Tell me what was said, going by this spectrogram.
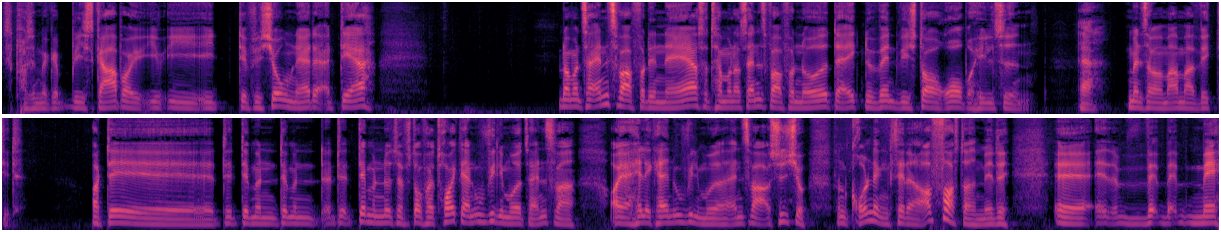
så prøv at se, jeg kan blive skarpere i, i, i definitionen af det, at det er, når man tager ansvar for det nære, så tager man også ansvar for noget, der ikke nødvendigvis står og råber hele tiden, Ja. men som er meget, meget vigtigt. Og det, det, det, man, det, man, det, det er man nødt til at forstå, for jeg tror ikke, det er en uvillig måde at tage ansvar, og jeg heller ikke havde en uvillig måde at tage ansvar, og synes jo, sådan grundlæggende set er jeg opfostret med det, øh, øh med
